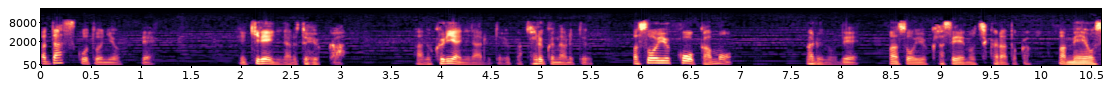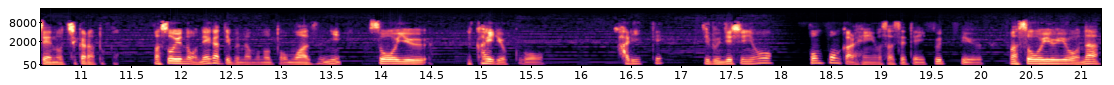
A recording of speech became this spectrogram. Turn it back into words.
出すことによって、え綺麗になるというか、あの、クリアになるというか、軽くなるという、まあ、そういう効果もあるので、まあそういう火星の力とか、まあ冥王星の力とか、まあそういうのをネガティブなものと思わずに、そういう理解力を借りて、自分自身を根本から変容させていくっていう、まあそういうような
